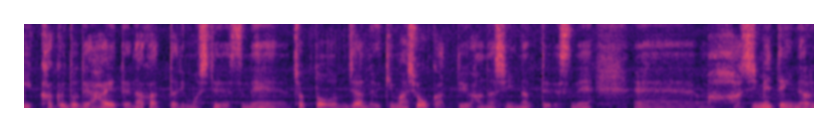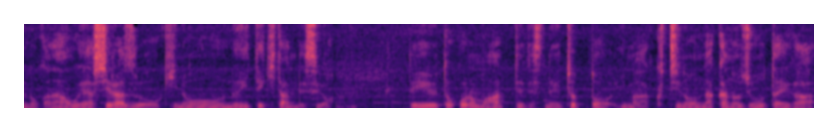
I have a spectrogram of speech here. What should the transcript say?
いい角度で生えてなかったりもしてですねちょっとじゃあ抜きましょうかっていう話になってですね、えー、まあ、初めてになるのかな親知らずを昨日抜いてきたんですよ。っていうところもあってですねちょっと今口の中の状態が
